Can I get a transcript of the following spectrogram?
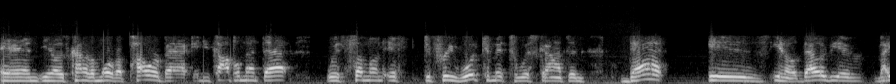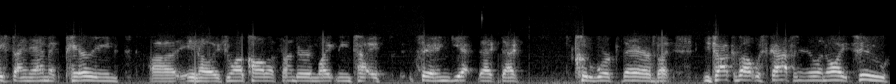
and you know is kind of a more of a power back. And you complement that with someone if Dupree would commit to Wisconsin, that is you know that would be a nice dynamic pairing. Uh, you know if you want to call it a thunder and lightning type thing, yeah, that that could work there. But you talk about Wisconsin and Illinois too.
